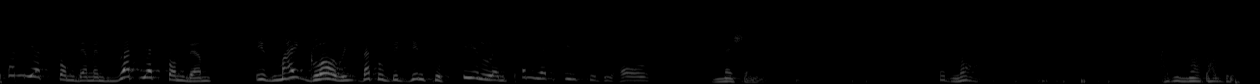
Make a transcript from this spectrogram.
permeates from them and radiates from them is my glory that will begin to fill and permeate into the whole nation. I said, Lord, I didn't know about this.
